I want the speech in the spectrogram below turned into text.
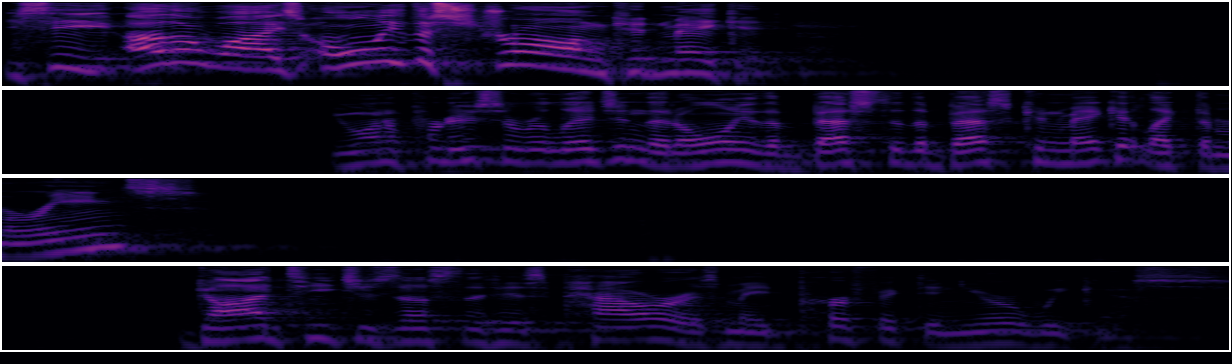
You see, otherwise, only the strong could make it. You want to produce a religion that only the best of the best can make it, like the Marines? God teaches us that his power is made perfect in your weakness.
